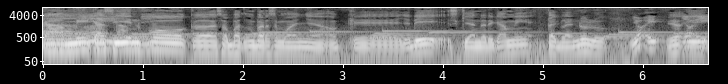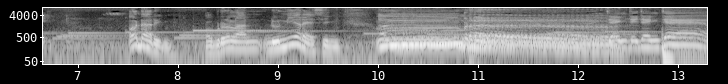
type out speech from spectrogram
kami kasih info ke sobat ember semuanya. Oke. Jadi sekian dari kami. Tagline dulu. Yoi. Yoi. Odaring, obrolan dunia racing. Jeng jeng jeng jet.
